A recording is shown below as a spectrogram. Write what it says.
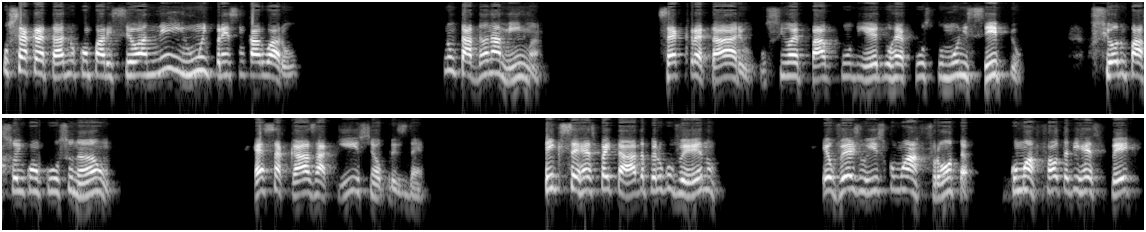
O secretário não compareceu a nenhuma imprensa em Caruaru. Não está dando a mínima. Secretário, o senhor é pago com dinheiro do recurso do município. O senhor não passou em concurso, não. Essa casa aqui, senhor presidente, tem que ser respeitada pelo governo. Eu vejo isso como uma afronta, como uma falta de respeito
